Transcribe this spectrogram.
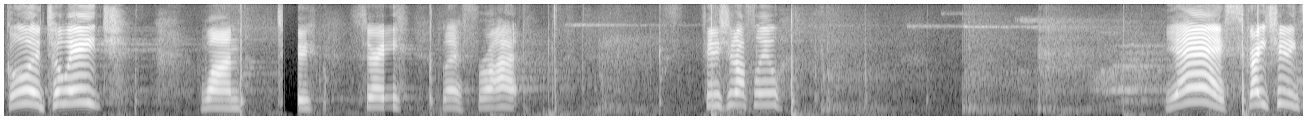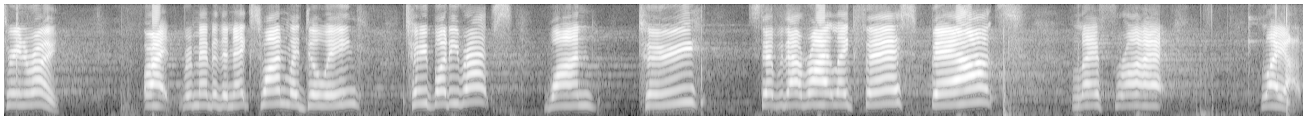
Good, two each. One, two, three. Left, right. Finish it off, Lil. Yes, great shooting, three in a row. All right, remember the next one, we're doing two body wraps. One, two, step with our right leg first, bounce, left, right, layup.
